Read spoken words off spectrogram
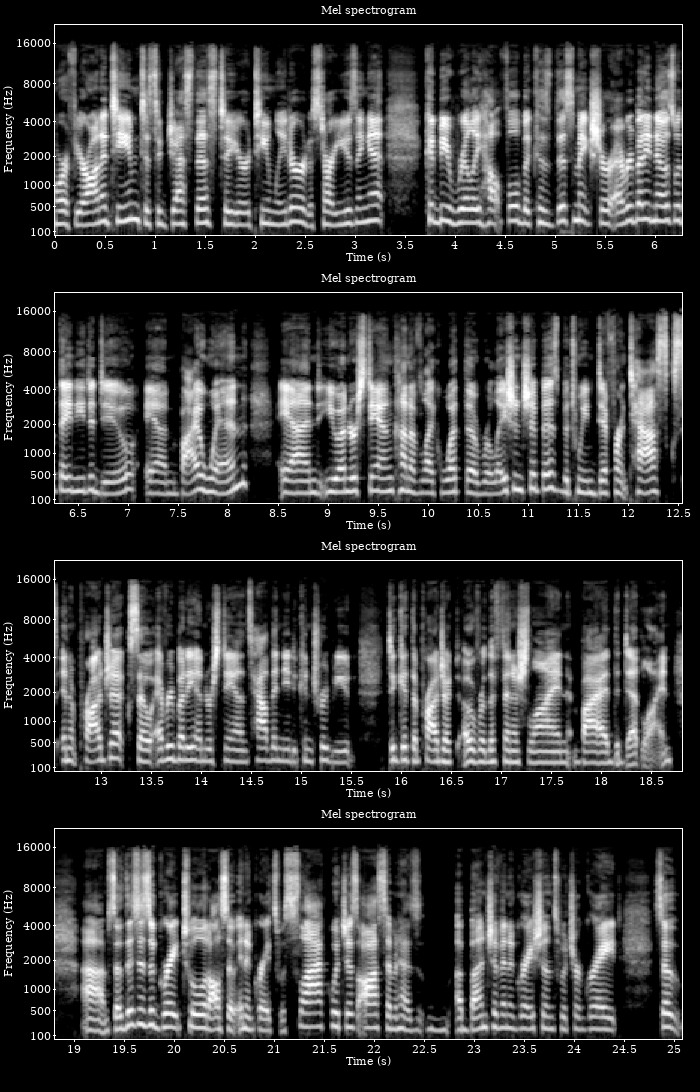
or if you're on a team to suggest this to your team leader or to start using it could be really helpful because this makes sure everybody knows what they need to do and by when and you understand kind of like what the relationship is between different tasks in a project. So everybody understands how they need to contribute to get the project over the finish line by the deadline. Um, so this is a great tool. It also integrates with slack which is awesome. It has a bunch of integrations which are great. So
